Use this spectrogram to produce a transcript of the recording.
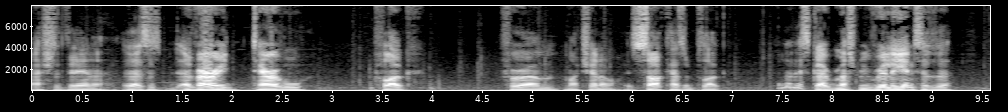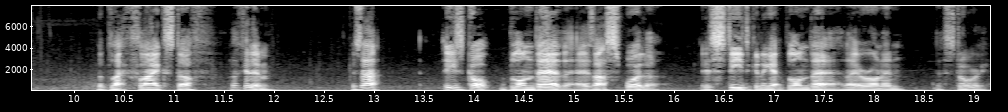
Actually, know, that's a, a very terrible plug for um, my channel. It's sarcasm plug. Look, this guy must be really into the the black flag stuff. Look at him. Is that? He's got blonde hair there. Is that a spoiler? Is Steed gonna get blonde hair later on in the story?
